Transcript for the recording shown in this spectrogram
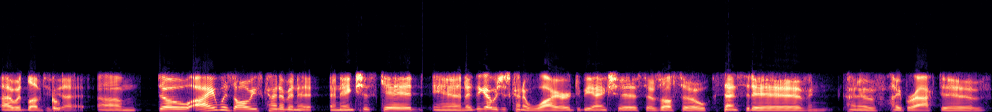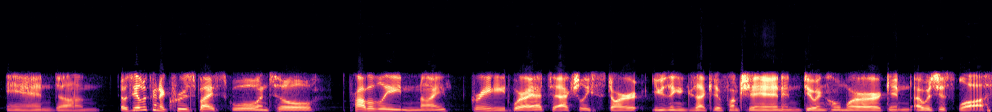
I would love to do that. Um, so I was always kind of an, an anxious kid, and I think I was just kind of wired to be anxious. I was also sensitive and kind of hyperactive, and um, I was able to kind of cruise by school until probably ninth grade, where I had to actually start using executive function and doing homework, and I was just lost.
